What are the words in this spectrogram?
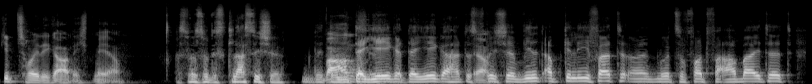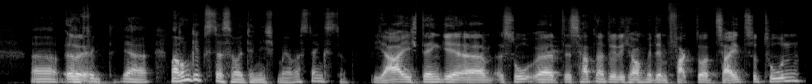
gibt's heute gar nicht mehr. Das war so das Klassische. Der, der Jäger, der Jäger hat das ja. frische Wild abgeliefert, äh, wurde sofort verarbeitet. Äh, ja. Warum gibt es das heute nicht mehr? Was denkst du? Ja, ich denke, äh, so, äh, das hat natürlich auch mit dem Faktor Zeit zu tun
